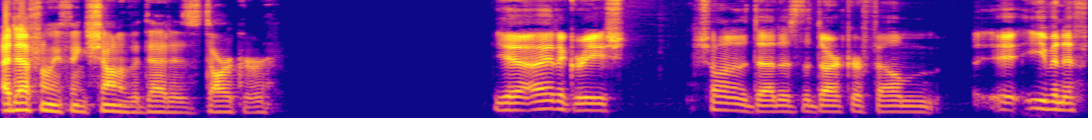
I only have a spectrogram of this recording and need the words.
I definitely think shaun of the dead is darker. Yeah i'd agree. Shaun of the dead is the darker film even if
